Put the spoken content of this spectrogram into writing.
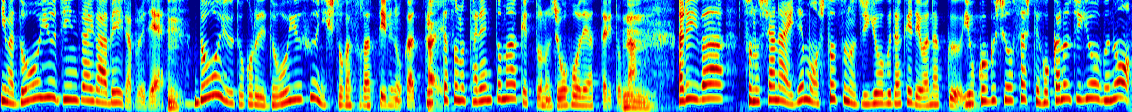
今どういう人材がアベイラブルで、うん、どういうところでどういうふうに人が育っているのかっていったそのタレントマーケットの情報であったりとか、うん。あるいはその社内でも一つの事業部だけではなく横串を刺して他の事業部の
